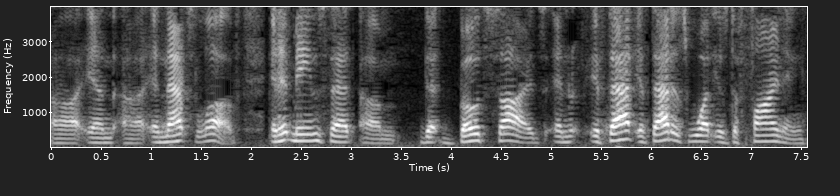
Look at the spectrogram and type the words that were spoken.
Uh, and, uh, and that's love. And it means that, um, that both sides, and if that, if that is what is defining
